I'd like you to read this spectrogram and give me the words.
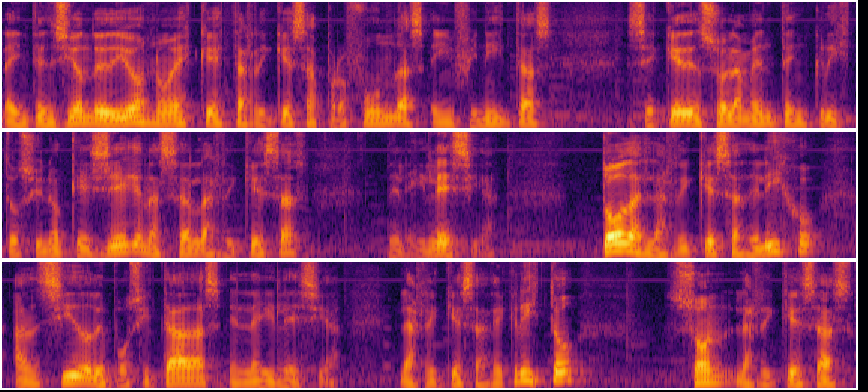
La intención de Dios no es que estas riquezas profundas e infinitas se queden solamente en Cristo, sino que lleguen a ser las riquezas de la iglesia. Todas las riquezas del Hijo han sido depositadas en la iglesia. Las riquezas de Cristo son las riquezas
